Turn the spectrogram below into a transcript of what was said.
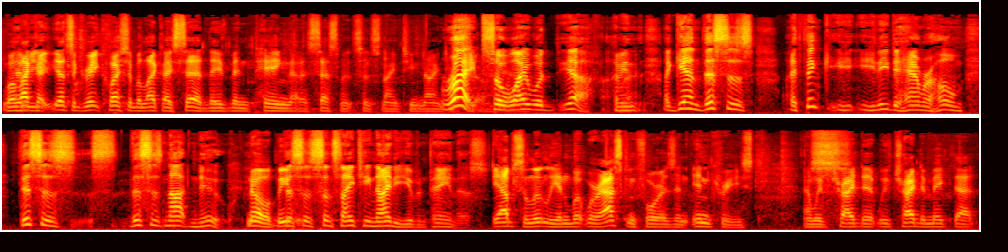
Well, like I, that's a great question, but like I said, they've been paying that assessment since 1990. right. So, yeah. why would yeah? I mean, again, this is. I think you, need to hammer home. This is this is not new. no, we, This is since 1990. You've been paying this. Yeah, absolutely. And what we're asking for is an increase, and we've tried to we've tried to make that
